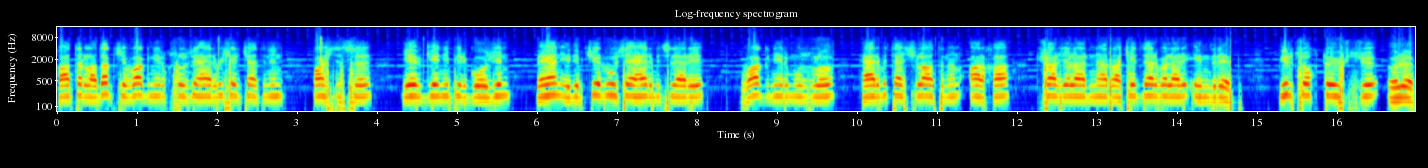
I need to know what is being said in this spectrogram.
Xatırladaq ki, Wagner xüsusi hərbi şirkətinin başçısı Yevgeni Prigojin bəyan edib ki, Rusiya hərbiçiləri Wagner muzlu hərbi təşkilatının arxa düşərgələrinə raket zərbələri endirib. Bir çox döyüşçü ölüb.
